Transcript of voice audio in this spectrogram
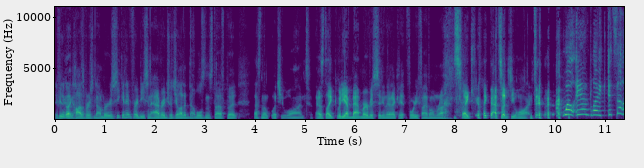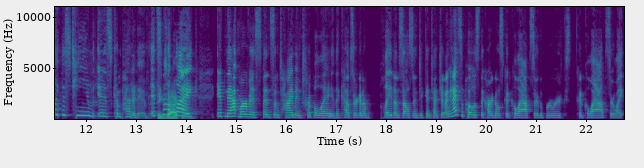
if you look at like Hosmer's numbers, he can hit for a decent average, hit you a lot of doubles and stuff, but that's not what you want. That's like when you have Matt Mervis sitting there that can hit 45 home runs. like, like that's what you want. well, and like it's not like this team is competitive. It's exactly. not like if Matt Mervis spends some time in AAA, the Cubs are gonna play themselves into contention. I mean, I suppose the Cardinals could collapse or the Brewers could collapse or like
